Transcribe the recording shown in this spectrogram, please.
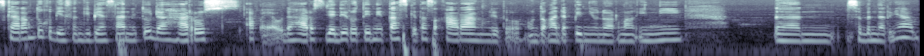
Sekarang tuh kebiasaan-kebiasaan itu udah harus apa ya udah harus jadi rutinitas kita sekarang gitu untuk ngadepin new normal ini. Dan sebenarnya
